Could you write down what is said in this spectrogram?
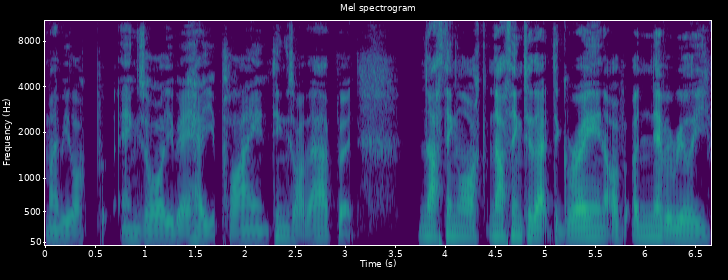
maybe like anxiety about how you play and things like that, but nothing like nothing to that degree. And I've, I've never really,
